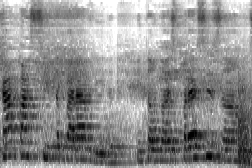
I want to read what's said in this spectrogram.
capacita para a vida. Então, nós precisamos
